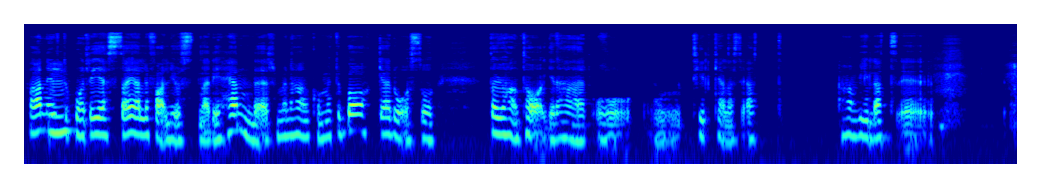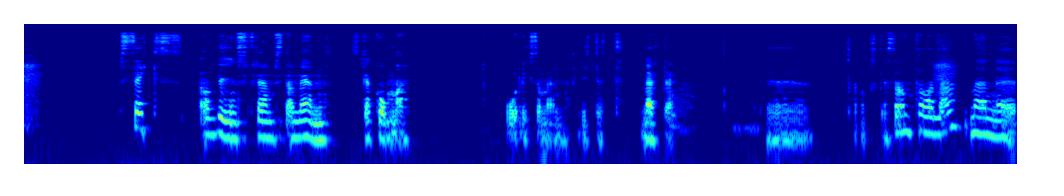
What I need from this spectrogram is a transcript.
Han är mm. ute på en resa i alla fall just när det händer, men när han kommer tillbaka då så tar ju han tag i det här och, och tillkallar sig att han vill att eh, sex av byns främsta män ska komma på liksom en litet möte. Eh, de ska samtala, men eh,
